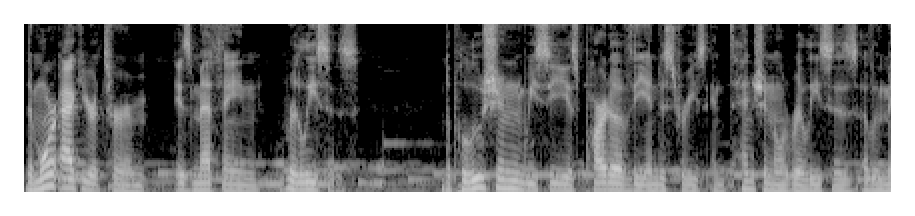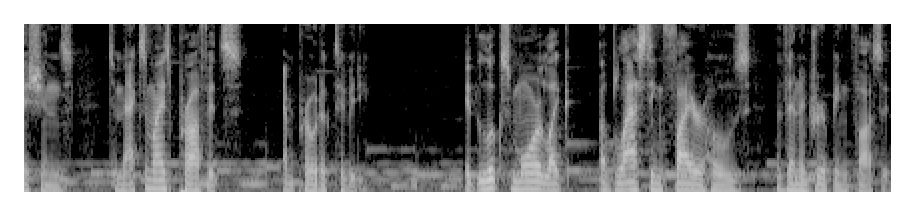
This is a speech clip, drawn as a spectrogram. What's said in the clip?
the more accurate term is methane releases. The pollution we see is part of the industry's intentional releases of emissions to maximize profits and productivity. It looks more like a blasting fire hose than a dripping faucet.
